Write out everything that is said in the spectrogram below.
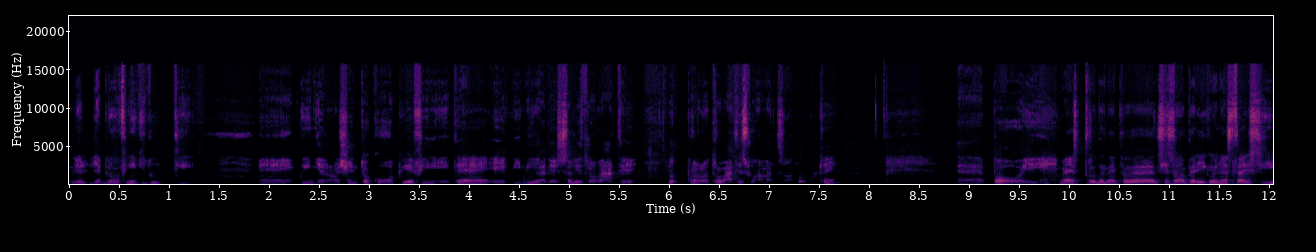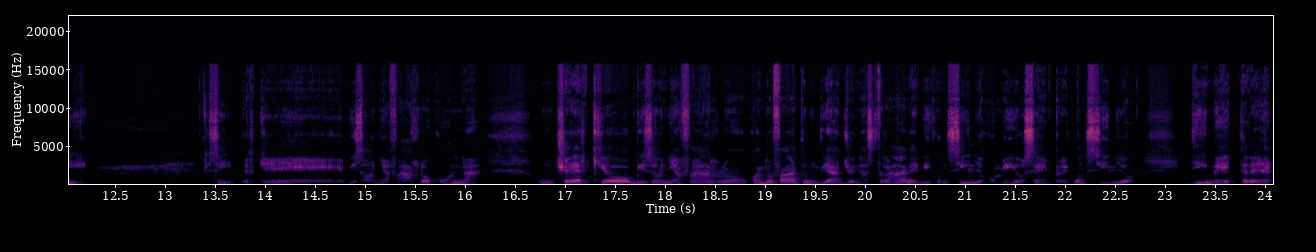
li abbiamo finiti tutti, eh, quindi erano 100 copie finite e quindi adesso li trovate, però lo trovate su Amazon, ok? Eh, poi, maestro, eh, ci sono pericoli in astrale? Sì, sì, perché bisogna farlo con un cerchio, bisogna farlo quando fate un viaggio in astrale, vi consiglio, come io sempre consiglio, di mettere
